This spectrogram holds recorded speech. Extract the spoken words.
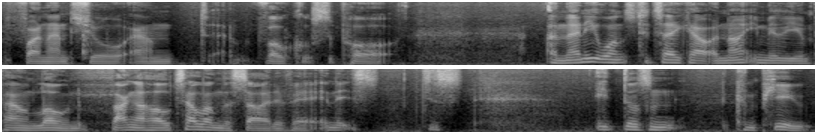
financial and uh, vocal support. And then he wants to take out a ninety million pound loan, bang a hotel on the side of it, and it's just it doesn't compute.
